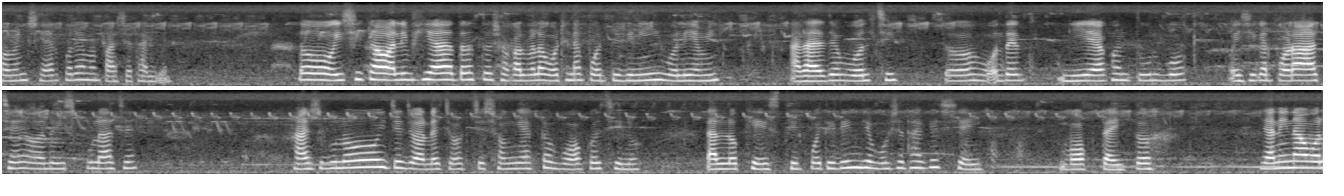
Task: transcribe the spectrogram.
কমেন্ট শেয়ার করে আমার পাশে থাকবেন। তো ঐশিকা অলিভিয়া, তো তো সকালবেলা ওঠে না, প্রতিদিনই বলি আমি। আর আজও বলছি, তো ওদের গিয়ে এখন তুলবো। ঐশিকার পড়া আছে, ওদের স্কুল আছে। হাঁসগুলো ওই যে জলে চড়ছে, সঙ্গে একটা বকও ছিল। তার লক্ষ্যে স্থির প্রতিদিন যে বসে থাকে সেই বকটাই তো। জানি না ওর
